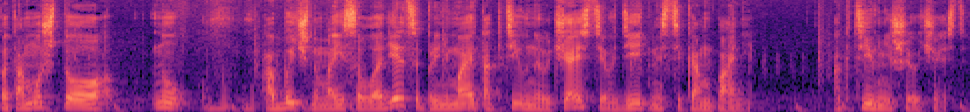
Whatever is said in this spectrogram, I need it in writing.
потому что ну, обычно мои совладельцы принимают активное участие в деятельности компании. Активнейшее участие.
